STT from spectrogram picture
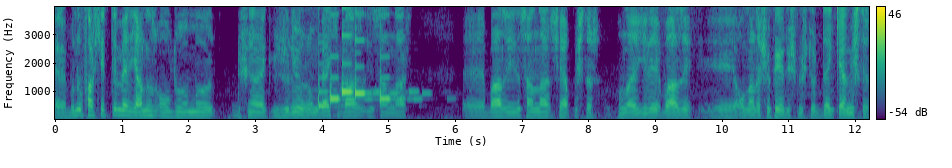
E, bunu fark ettim ve yalnız olduğumu düşünerek üzülüyorum. Belki bazı insanlar e, bazı insanlar şey yapmıştır. Bununla ilgili bazı e, onlar da şüpheye düşmüştür, denk gelmiştir.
